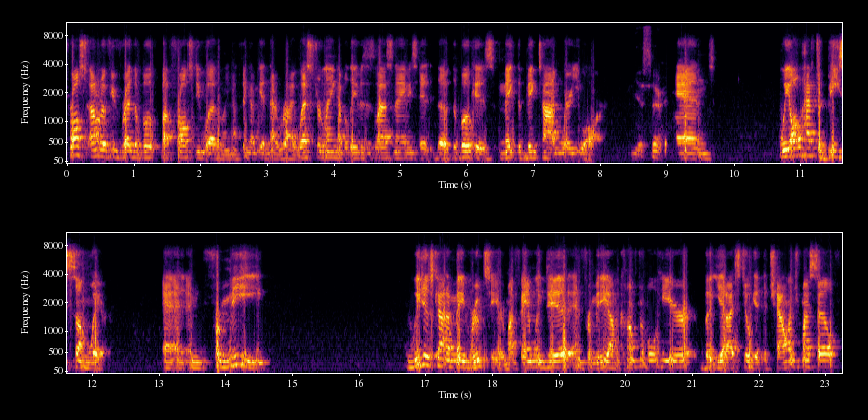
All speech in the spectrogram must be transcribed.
Frost, I don't know if you've read the book by Frosty Weatherling. I think I'm getting that right. Westering, I believe, is his last name. He's, it, the, the book is Make the Big Time Where You Are. Yes, sir. And we all have to be somewhere. And, and for me, we just kind of made roots here. My family did. And for me, I'm comfortable here, but yet I still get to challenge myself.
